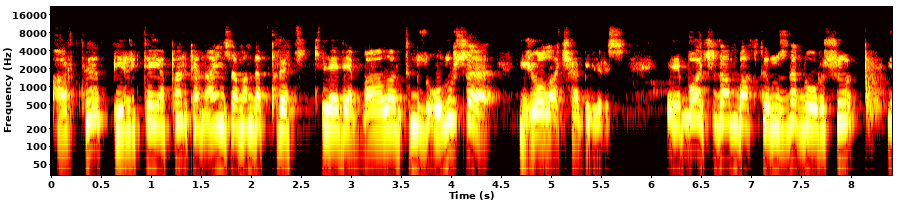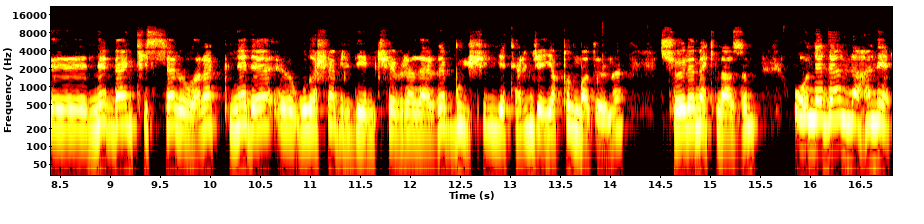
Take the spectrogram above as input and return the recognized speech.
artı birlikte yaparken aynı zamanda pratikle de bağlantımız olursa yol açabiliriz. E, bu açıdan baktığımızda doğrusu e, ne ben kişisel olarak ne de e, ulaşabildiğim çevrelerde bu işin yeterince yapılmadığını söylemek lazım. O nedenle hani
